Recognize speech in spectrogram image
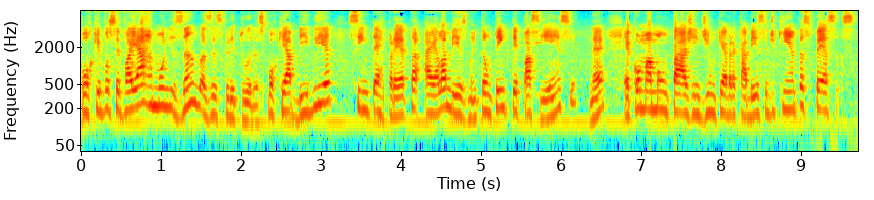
Porque você vai harmonizando as escrituras. Porque a Bíblia se interpreta a ela mesma. Então tem que ter paciência, né? É como a montagem de um quebra-cabeça de 500 peças.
